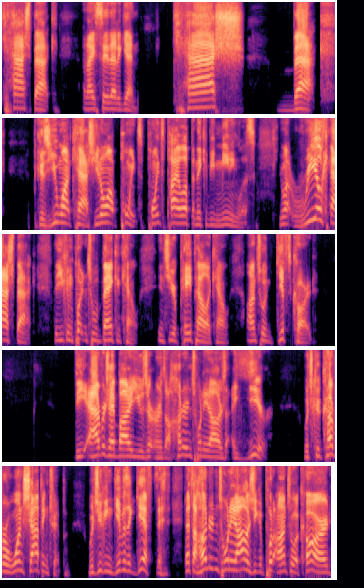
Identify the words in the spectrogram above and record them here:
cash back. And I say that again cash back because you want cash. You don't want points. Points pile up and they can be meaningless. You want real cash back that you can put into a bank account, into your PayPal account, onto a gift card. The average Ibotta user earns $120 a year, which could cover one shopping trip which you can give as a gift. That's $120 you can put onto a card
